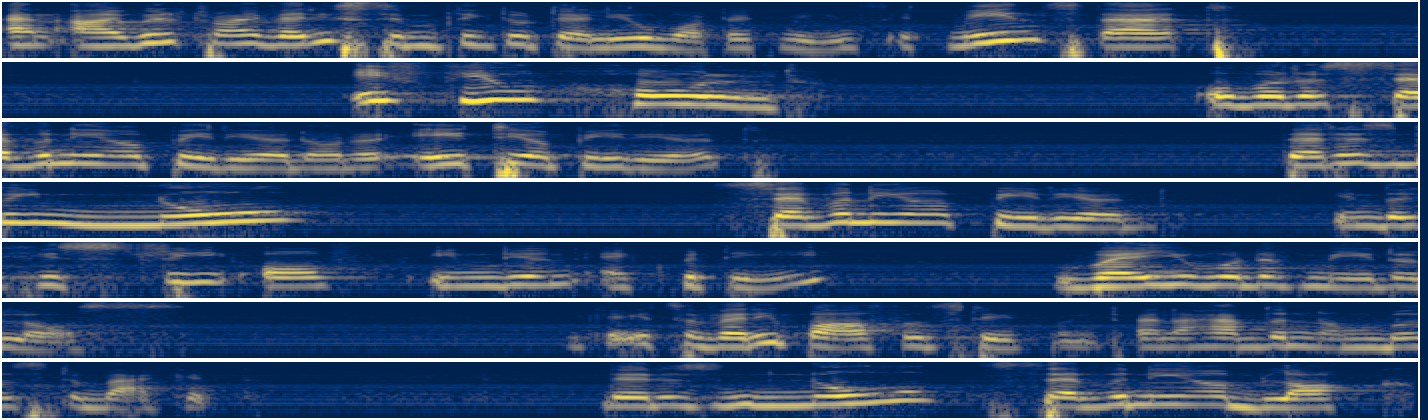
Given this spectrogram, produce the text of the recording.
and I will try very simply to tell you what it means. It means that if you hold over a seven-year period or an eight-year period, there has been no seven-year period in the history of Indian equity where you would have made a loss. Okay, it's a very powerful statement and I have the numbers to back it. There is no seven-year block.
